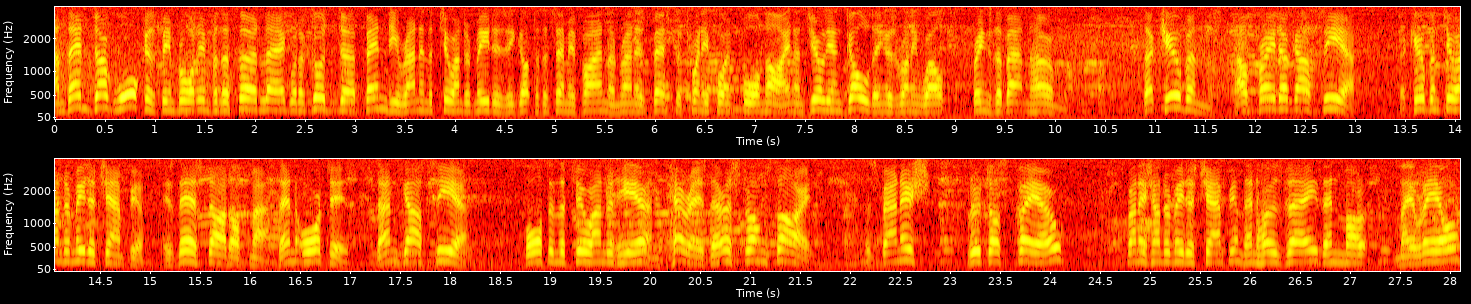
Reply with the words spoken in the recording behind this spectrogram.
And then Doug Walker's been brought in for the third leg. What a good uh, bend he ran in the 200 metres. He got to the semi-final and ran his best at 20.49. And Julian Golding is running well, brings the baton home. The Cubans, Alfredo Garcia, the Cuban 200-metre champion, is their start-off man. Then Ortiz, then Garcia, fourth in the 200 here, and Perez, they're a strong side. The Spanish, Frutos Feo, Spanish 100 metres champion, then Jose, then Mayoral,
